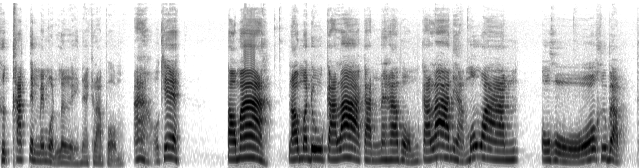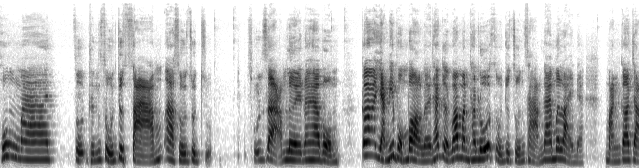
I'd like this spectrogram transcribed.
คึกคักเต็มไปหมดเลยนะครับผมอะโอเค ต่อมาเรามาดูกาล่ากันนะครับผมกาล่าเนี่ยเมื่อวาน โอ้โห คือแบบพุ่งมาสุดถึง 0.3 อะ0.03 เลยนะครับผมก็อย่างที่ผมบอกเลย ถ้าเกิดว่ามันทะลุ 0.03 ได้เมื่อไหร่เนี่ย มันก็จะ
